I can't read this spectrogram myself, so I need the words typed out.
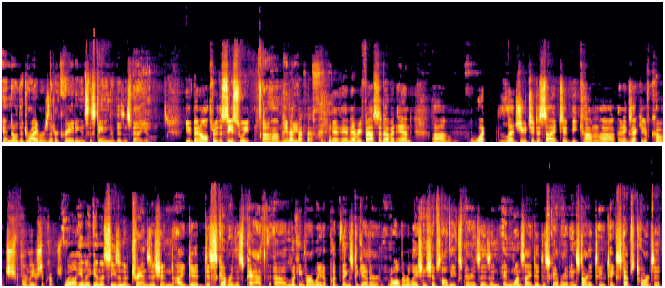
and know the drivers that are creating and sustaining their business value. You've been all through the C suite. Uh huh, indeed. and, and every facet of it. And uh, what led you to decide to become uh, an executive coach or leadership coach? Well, in a, in a season of transition, I did discover this path, uh, looking for a way to put things together, all the relationships, all the experiences, and and once I did discover it and started to take steps towards it.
